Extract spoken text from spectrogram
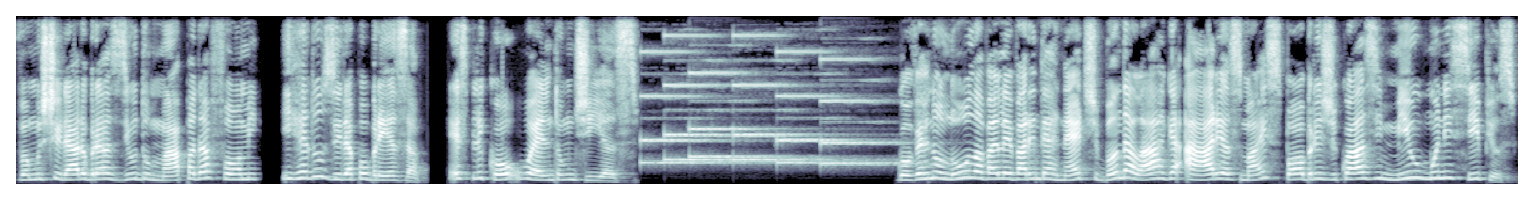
vamos tirar o Brasil do mapa da fome e reduzir a pobreza, explicou Wellington Dias. Governo Lula vai levar internet banda larga a áreas mais pobres de quase mil municípios.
